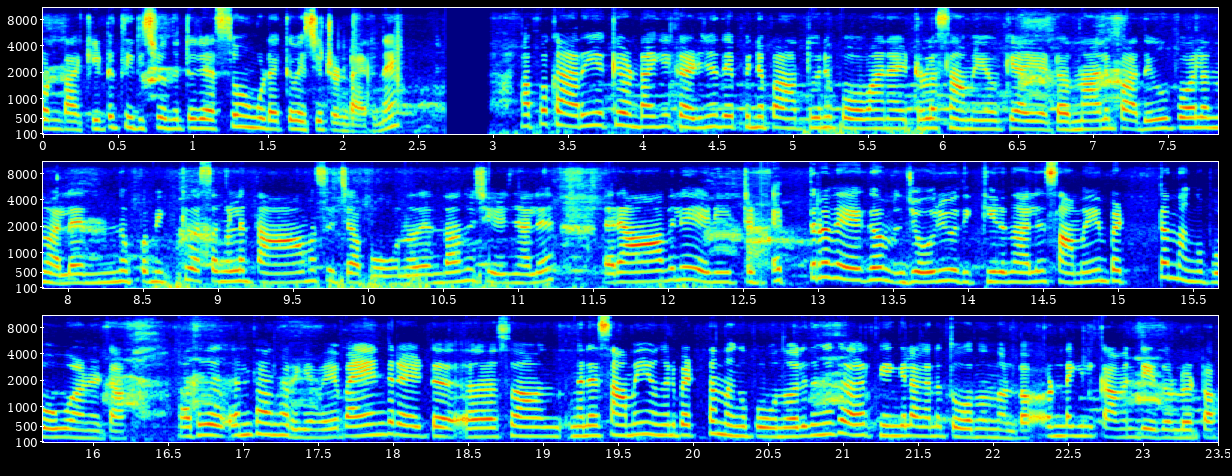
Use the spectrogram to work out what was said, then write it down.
കൊണ്ടാക്കിയിട്ട് തിരിച്ചു വന്നിട്ട് രസവും കൂടെയൊക്കെ വെച്ചിട്ടുണ്ടായിരുന്നേ. അപ്പോൾ കറിയൊക്കെ ഉണ്ടാക്കി കഴിഞ്ഞതേ പിന്നെ പാത്തുവിന് പോകാനായിട്ടുള്ള സമയമൊക്കെ ആയി കേട്ടോ. എന്നാലും പതിവ് പോലൊന്നും അല്ല. മിക്ക ദിവസങ്ങളിലും താമസിച്ചാണ് പോകുന്നത്. എന്താണെന്ന് വെച്ച് കഴിഞ്ഞാൽ രാവിലെ എണീറ്റ് എത്ര വേഗം ജോലി ഒതുക്കിയിരുന്നാലും സമയം പെട്ടെന്ന് അങ്ങ് പോവുകയാണ് കേട്ടോ. അത് എന്താണെന്നറിയാമോ? ഭയങ്കരമായിട്ട് അങ്ങനെ സമയം അങ്ങനെ പെട്ടെന്ന് അങ്ങ് പോകുന്ന പോലെ നിങ്ങൾക്ക് ആർക്കെങ്കിലും അങ്ങനെ തോന്നുന്നുണ്ടോ? ഉണ്ടെങ്കിൽ കമന്റ് ചെയ്തോളൂ കേട്ടോ.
